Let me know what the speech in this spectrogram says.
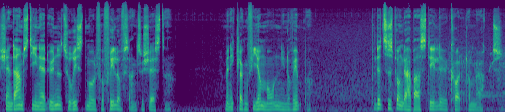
Gendarmstien er et yndet turistmål for friluftsentusiaster. Men ikke klokken 4 om morgenen i november. På det tidspunkt er her bare stille, koldt og mørkt.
